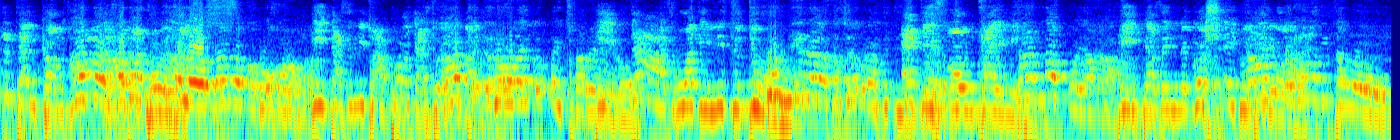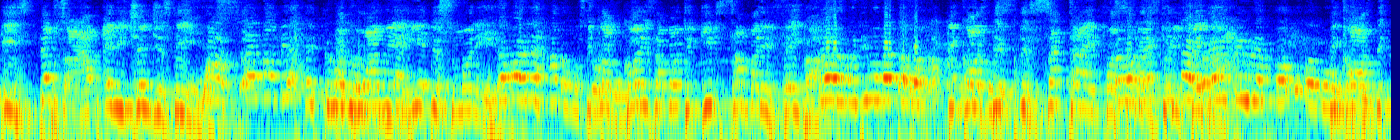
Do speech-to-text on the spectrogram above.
When the time comes, Ha God does ha not motho a apologize. lota nako bo goroga. He doesn't need to apologize to anybody. phethele gore a ikope He does what he needs to do dira se tshwanetse gore a se dire. at his own timing. Ka nako ya gagwe. He doesn't negotiate with anyone. He steps up and he changes things. Wa tsena mme a fetile That's why we are here this morning. Ke gore le gano mosong. Because God is about to give somebody favor. Gore Modimo ba tla go rata Because this is the set time for somebody to be favored. beilweng mo mongwe motho. Because the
